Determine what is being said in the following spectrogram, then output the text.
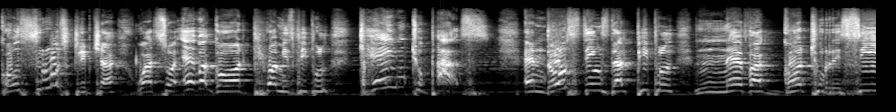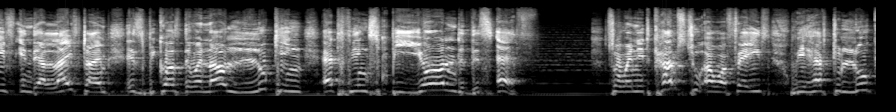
go through scripture, whatsoever God promised people came to pass. And those things that people never got to receive in their lifetime is because they were now looking at things beyond this earth. So when it comes to our faith, we have to look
